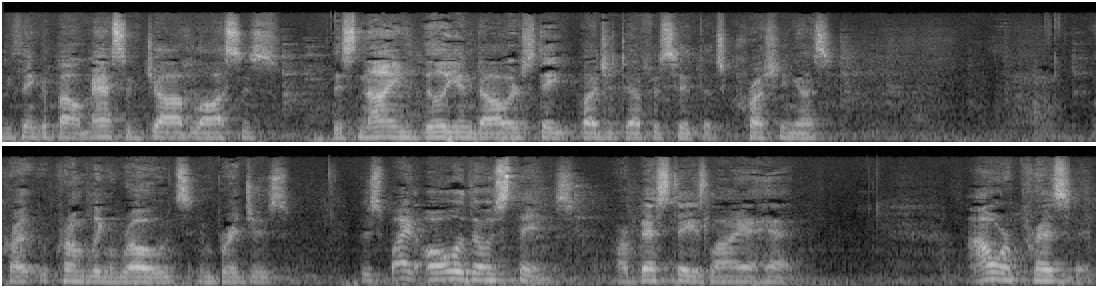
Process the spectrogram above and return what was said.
we think about massive job losses, this $9 billion state budget deficit that's crushing us, cr crumbling roads and bridges. Despite all of those things, our best days lie ahead. Our president,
